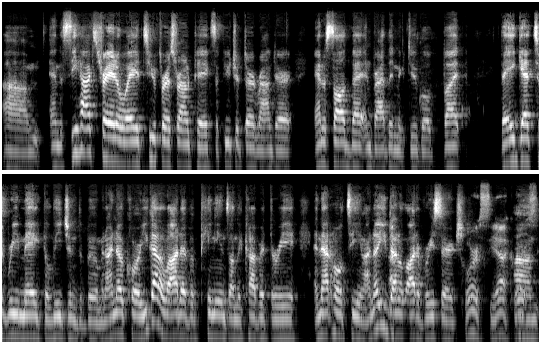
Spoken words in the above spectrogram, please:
Um, and the Seahawks traded away two first round picks, a future third rounder, and a solid vet in Bradley McDougald. But they get to remake the Legion of the Boom. And I know, Corey, you got a lot of opinions on the cover three and that whole team. I know you've done a lot of research. Of course, yeah, of course. Um,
